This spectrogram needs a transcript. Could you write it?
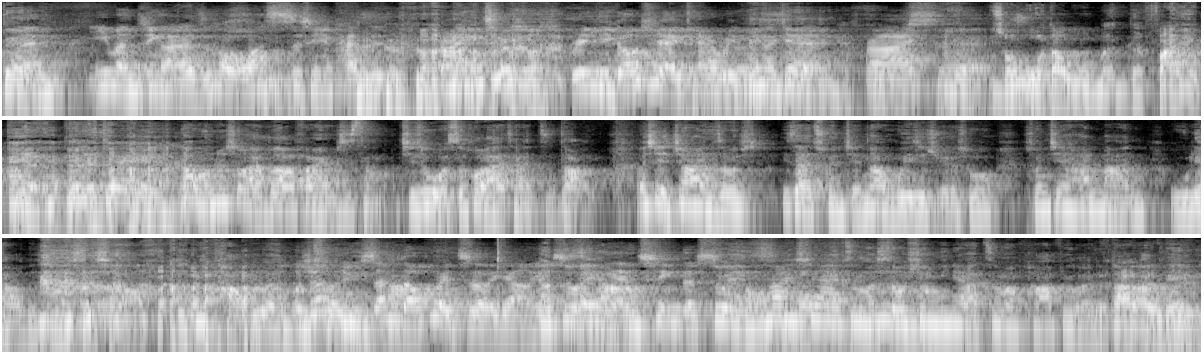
对，一门进来了之后，哇，事情就开始 trying to renegotiate everything again，right？对，从我到我们的 fire plan，对对。那我那时候还不知道 fire 是什么，其实我是后来才知道的。而且 John 一直都一直在存钱，那我一直觉得说存钱还蛮。蛮无聊的这件事情哦，不必讨论。我觉得女生都会这样，尤其是年轻的时候。对，你看现在这么 social media 这么 popular，大家可以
